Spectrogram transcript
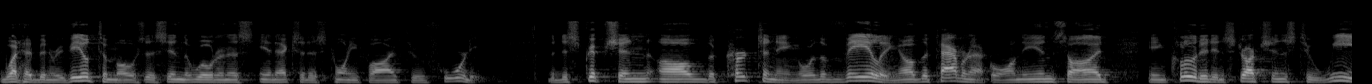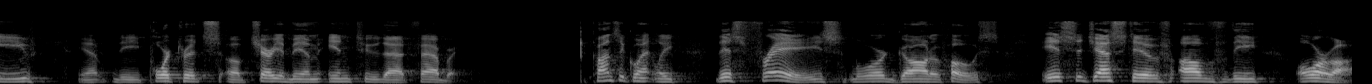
what had been revealed to Moses in the wilderness in Exodus 25 through 40 the description of the curtaining or the veiling of the tabernacle on the inside included instructions to weave you know, the portraits of cherubim into that fabric. Consequently, this phrase, Lord God of hosts, is suggestive of the aura,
